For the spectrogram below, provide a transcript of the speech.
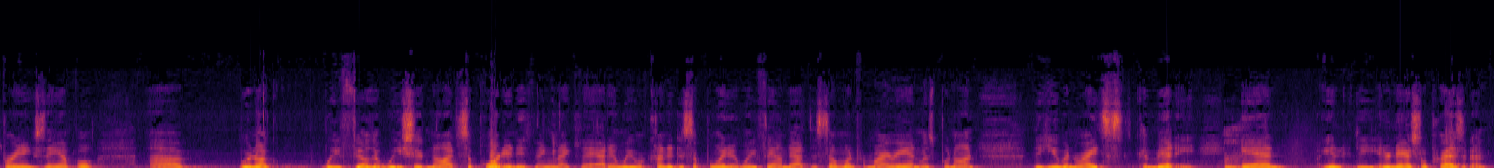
for an example, uh, we're not. We feel that we should not support anything like that, and we were kind of disappointed when we found out that someone from Iran was put on the Human Rights Committee, and in, the international president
